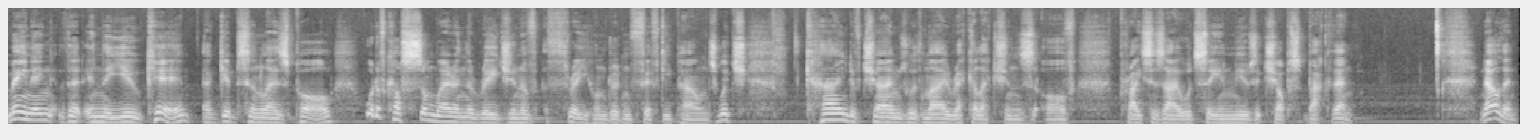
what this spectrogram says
meaning that in the UK, a Gibson Les Paul would have cost somewhere in the region of £350, which kind of chimes with my recollections of prices I would see in music shops back then. Now then,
